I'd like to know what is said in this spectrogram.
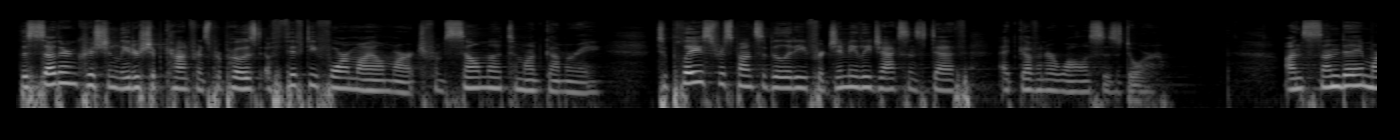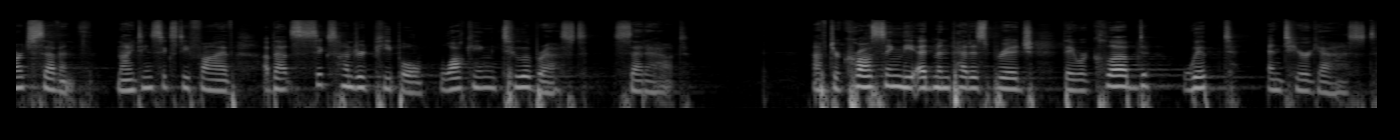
The Southern Christian Leadership Conference proposed a 54 mile march from Selma to Montgomery to place responsibility for Jimmie Lee Jackson's death at Governor Wallace's door. On Sunday, March 7th, 1965, about 600 people walking two abreast set out. After crossing the Edmund Pettus Bridge, they were clubbed, whipped, and tear gassed.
